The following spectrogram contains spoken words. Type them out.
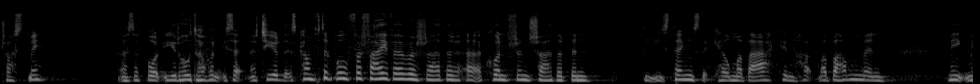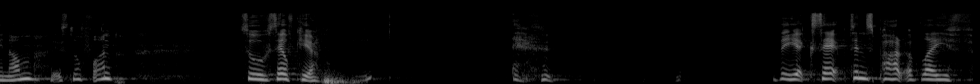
Trust me. As a 40-year-old, I want to sit in a chair that's comfortable for five hours rather at a conference rather than these things that kill my back and hurt my bum and make me numb. It's no fun. So self-care. the acceptance part of life,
